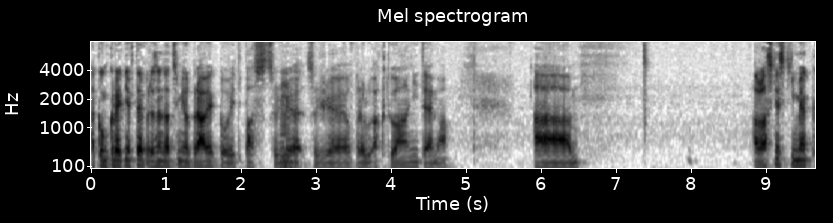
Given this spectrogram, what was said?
A konkrétně v té prezentaci měl právě COVID pas, což, hmm. je, což je opravdu aktuální téma. A, a vlastně s tím, jak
